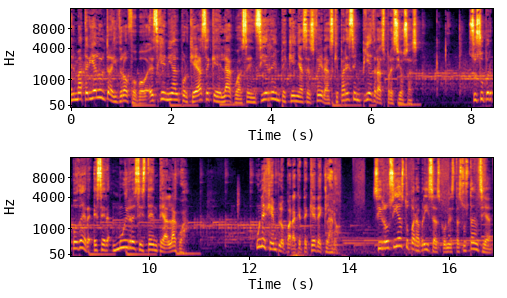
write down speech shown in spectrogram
El material ultrahidrófobo es genial porque hace que el agua se encierre en pequeñas esferas que parecen piedras preciosas. Su superpoder es ser muy resistente al agua. Un ejemplo para que te quede claro. Si rocías tu parabrisas con esta sustancia,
